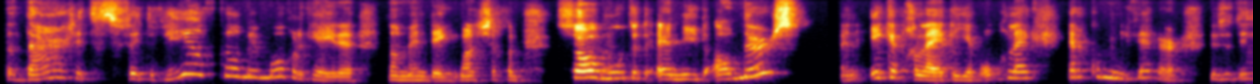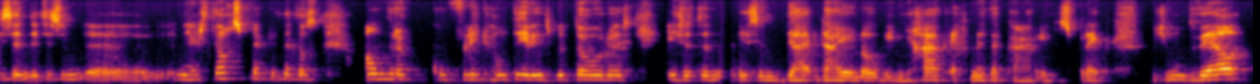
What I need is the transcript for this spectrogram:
dat daar zit, zitten heel veel meer mogelijkheden dan men denkt. Maar als je zegt van zo moet het en niet anders, en ik heb gelijk en je hebt ongelijk, ja, dan kom je niet verder. Dus het is een, het is een, uh, een herstelgesprek, net als andere conflicthanteringsmethodes, is het een, is een di dialogue. Je gaat echt met elkaar in gesprek. Dus je moet wel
